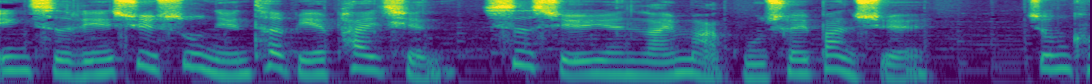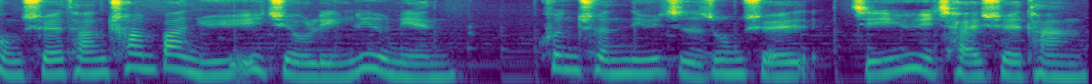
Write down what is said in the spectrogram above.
因此连续数年特别派遣四学员来马鼓吹办学。尊孔学堂创办于一九零六年，昆纯女子中学及育才学堂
